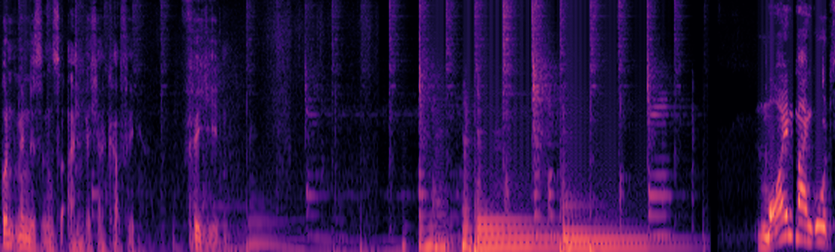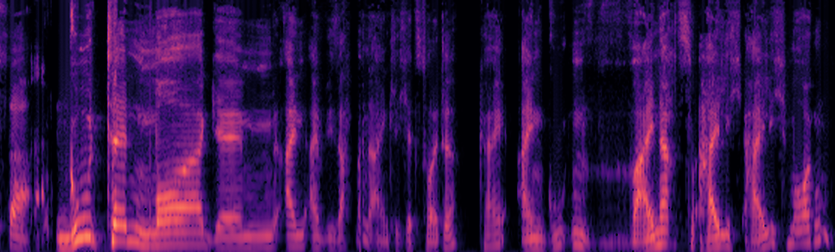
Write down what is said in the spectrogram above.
Und mindestens einem Becher Kaffee. Für jeden. Moin, mein Gutster. Guten Morgen. Ein, ein, wie sagt man eigentlich jetzt heute, Kai? Einen guten Weihnachts-, Heilig, Heiligmorgen?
